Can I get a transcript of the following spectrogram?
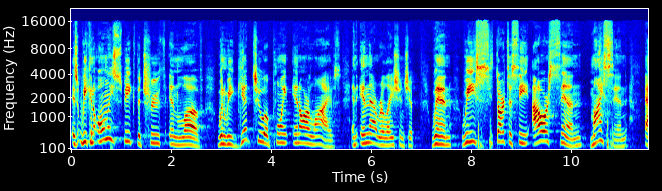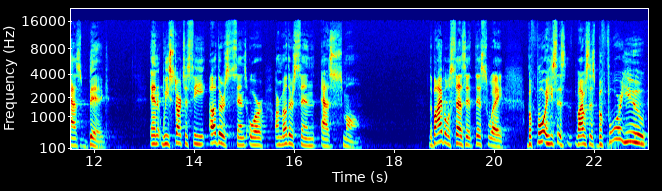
Is we can only speak the truth in love when we get to a point in our lives and in that relationship when we start to see our sin, my sin, as big and we start to see others' sins or our mother's sin as small. The Bible says it this way. Before he says, the Bible says, before you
